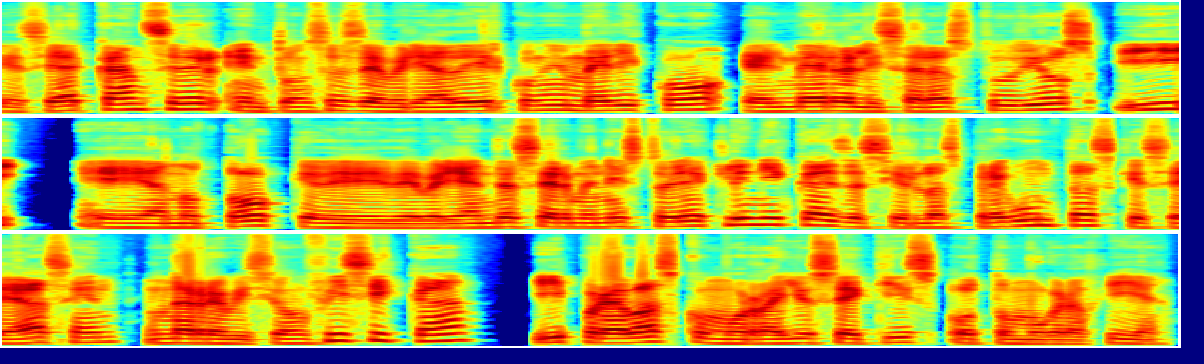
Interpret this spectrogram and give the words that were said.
que sea cáncer, entonces debería de ir con mi médico, él me realizará estudios y eh, anotó que deberían de hacerme una historia clínica, es decir, las preguntas que se hacen, una revisión física y pruebas como rayos X o tomografía.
